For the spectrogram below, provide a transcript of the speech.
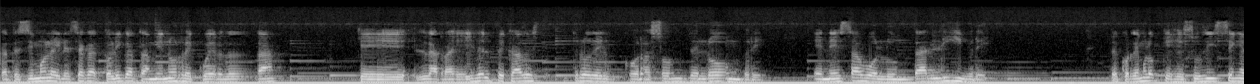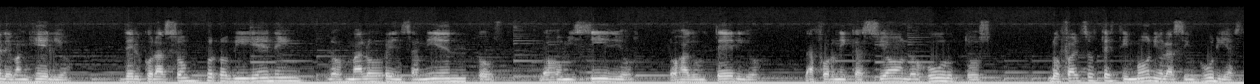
Catecismo de la Iglesia Católica también nos recuerda que la raíz del pecado es dentro del corazón del hombre, en esa voluntad libre. Recordemos lo que Jesús dice en el Evangelio. Del corazón provienen los malos pensamientos, los homicidios, los adulterios, la fornicación, los hurtos, los falsos testimonios, las injurias.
